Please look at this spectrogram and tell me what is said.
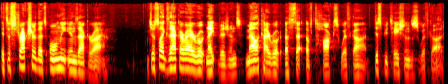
It's a structure that's only in Zechariah. Just like Zechariah wrote night visions, Malachi wrote a set of talks with God, disputations with God.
